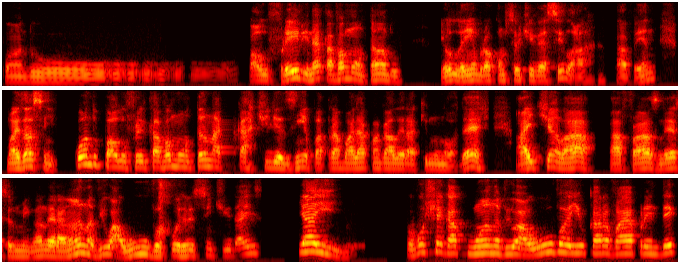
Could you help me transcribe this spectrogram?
quando o Paulo Freire estava né, montando Eu lembro, ó, como se eu estivesse lá, tá vendo? Mas assim, quando Paulo Freire estava montando a cartilhazinha para trabalhar com a galera aqui no Nordeste, aí tinha lá a frase, né? Se eu não me engano, era Ana viu a uva, coisa nesse sentido. Aí, e aí, eu vou chegar com Ana viu a uva e o cara vai aprender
